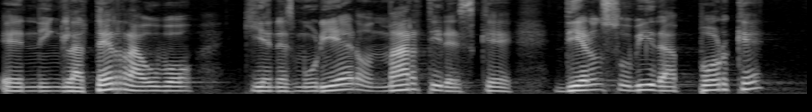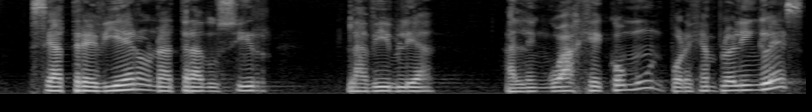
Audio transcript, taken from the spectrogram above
en Inglaterra hubo quienes murieron, mártires que dieron su vida porque se atrevieron a traducir la Biblia al lenguaje común, por ejemplo el inglés.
